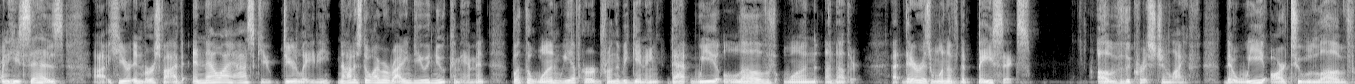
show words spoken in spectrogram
And he says uh, here in verse 5, And now I ask you, dear lady, not as though I were writing to you a new commandment, but the one we have heard from the beginning, that we love one another. Uh, there is one of the basics of the Christian life, that we are to love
